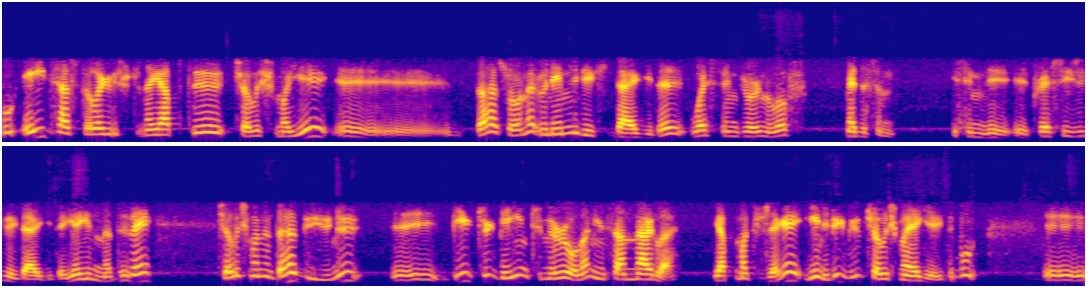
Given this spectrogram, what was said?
Bu AIDS hastaları üstüne yaptığı çalışmayı e, daha sonra önemli bir dergide Western Journal of Medicine isimli e, prestijli bir dergide yayınladı ve çalışmanın daha büyüğünü e, bir tür beyin tümörü olan insanlarla yapmak üzere yeni bir büyük çalışmaya girdi. Bu e,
